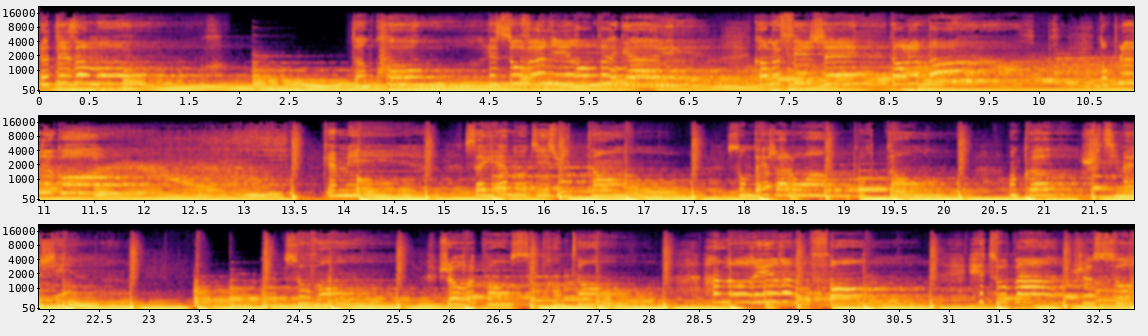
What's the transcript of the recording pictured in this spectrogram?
le désamour. Ça y est, nos 18 ans sont déjà loin, pourtant, encore je t'imagine. Souvent, je repense au printemps, à nos rires d'enfants, et tout bas, je souris.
